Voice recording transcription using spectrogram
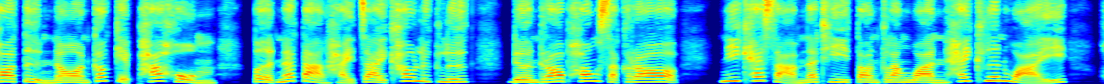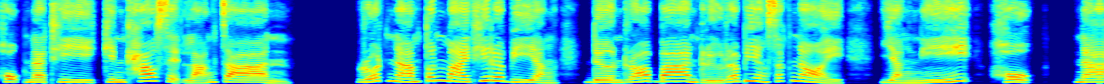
พอตื่นนอนก็เก็บผ้าห่ม เปิดหน้าต่างหายใจเข้าลึกๆ เดินรอบห้องสักรอบ นี่แค่ 3 นาทีตอนกลางวันให้เคลื่อนไหว 6 นาทีกินข้าวเสร็จล้างจานรดน้ำต้นไม้ที่ระเบียง เดินรอบบ้านหรือระเบียงสักหน่อย อย่างนี้ 6 นา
